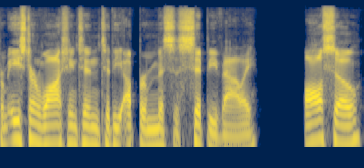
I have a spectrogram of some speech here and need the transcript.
from eastern Washington to the upper Mississippi Valley. Also,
